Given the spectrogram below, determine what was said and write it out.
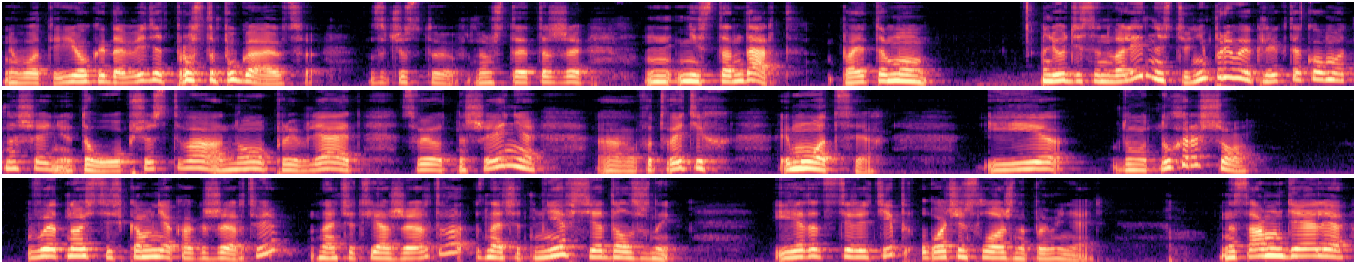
Вот, ее когда видят, просто пугаются зачастую, потому что это же не стандарт. Поэтому люди с инвалидностью не привыкли к такому отношению. Это общество, оно проявляет свое отношение э, вот в этих эмоциях. И думают, ну хорошо, вы относитесь ко мне как к жертве, значит, я жертва, значит, мне все должны. И этот стереотип очень сложно поменять. На самом деле,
